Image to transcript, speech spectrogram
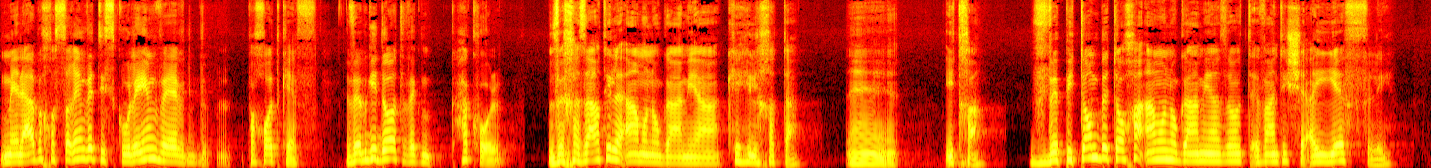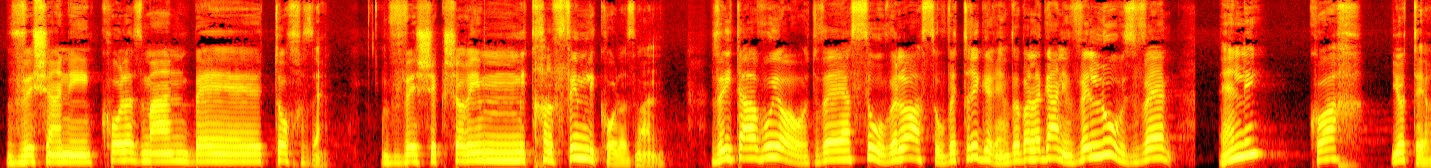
מלאה בחוסרים ותסכולים ופחות כיף, ובגידות והכל, וחזרתי לאמונוגמיה כהלכתה, אה, איתך. ופתאום בתוך האמונוגמיה הזאת הבנתי שעייף לי, ושאני כל הזמן בתוך זה, ושקשרים מתחלפים לי כל הזמן, והתאהבויות, ועשו ולא עשו, וטריגרים, ובלאגנים, ולוז, ואין לי כוח יותר.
